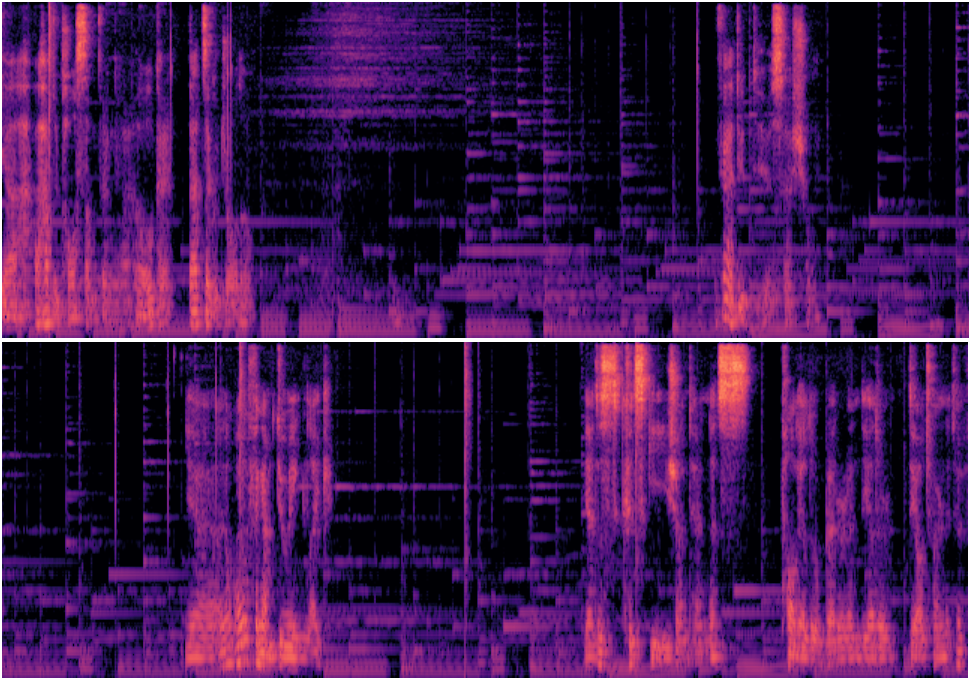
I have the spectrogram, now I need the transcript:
Yeah, I have to call something. Oh, okay. That's a good draw, though. I think I do this, actually. Yeah, I don't, I don't think I'm doing, like... Yeah, this could ski Ishan That's probably a little better than the other, the alternative.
